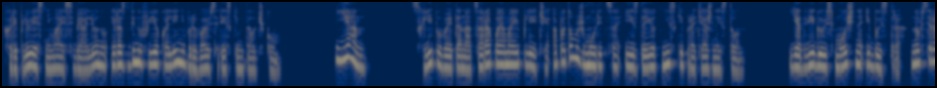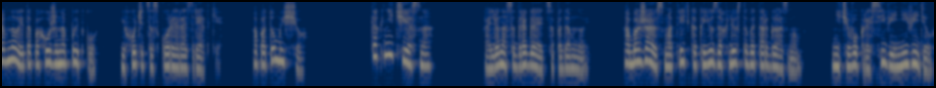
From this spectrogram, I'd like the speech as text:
Хриплю я, снимая себя Алену и, раздвинув ее колени, вырываюсь резким толчком. «Ян!» Схлипывает она, царапая мои плечи, а потом жмурится и издает низкий протяжный стон. Я двигаюсь мощно и быстро, но все равно это похоже на пытку, и хочется скорой разрядки. А потом еще. Так нечестно. Алена содрогается подо мной. Обожаю смотреть, как ее захлестывает оргазмом. Ничего красивее не видел.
